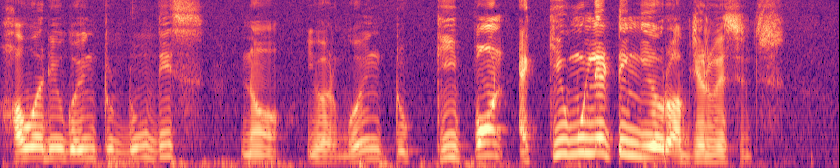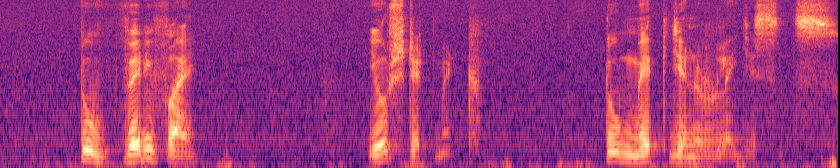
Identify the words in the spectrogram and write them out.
how are you going to do this? No, you are going to keep on accumulating your observations to verify your statement, to make generalizations.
